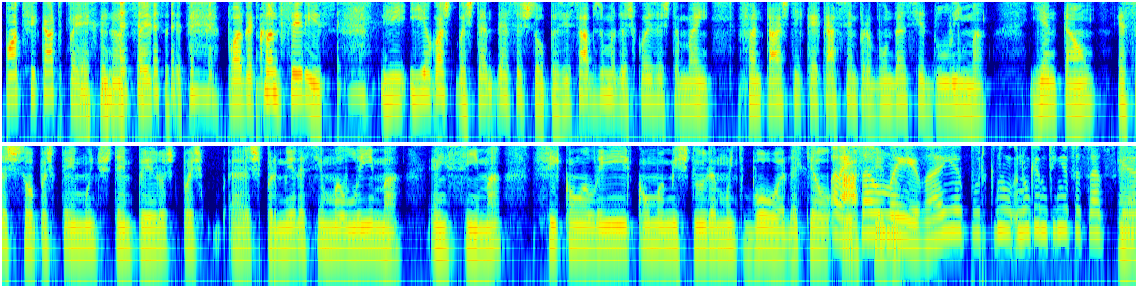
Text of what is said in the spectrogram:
pode ficar de pé. Não sei se pode acontecer isso. E, e, eu gosto bastante dessas sopas. E sabes, uma das coisas também fantásticas é que há sempre abundância de lima. E então essas sopas que têm muitos temperos, depois uh, espremer assim uma lima em cima, ficam ali com uma mistura muito boa daquele Ora, ácido. Ora, é uma ideia porque nunca me tinha passado sequer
